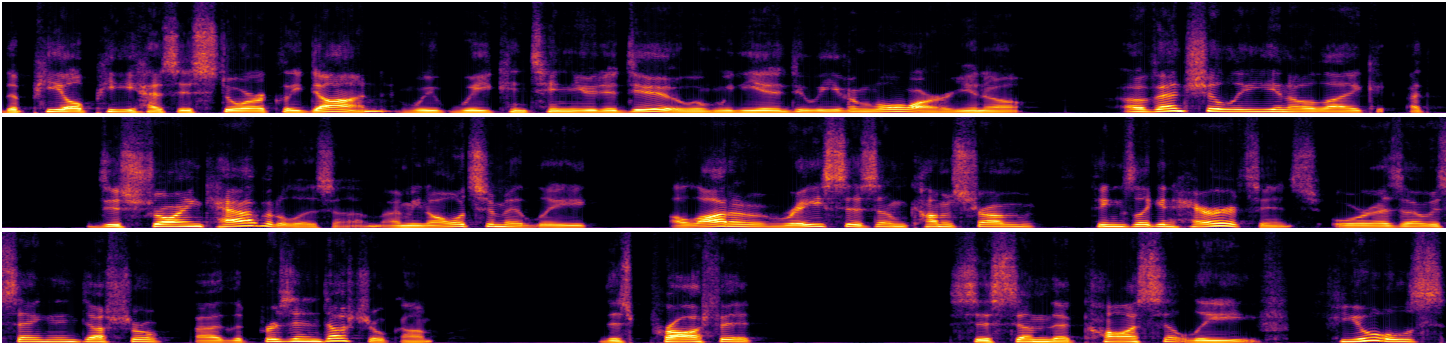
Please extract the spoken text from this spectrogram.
the PLP has historically done. We we continue to do, and we need to do even more. You know, eventually, you know, like uh, destroying capitalism. I mean, ultimately, a lot of racism comes from things like inheritance, or as I was saying, industrial, uh, the prison industrial complex, this profit system that constantly f- fuels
